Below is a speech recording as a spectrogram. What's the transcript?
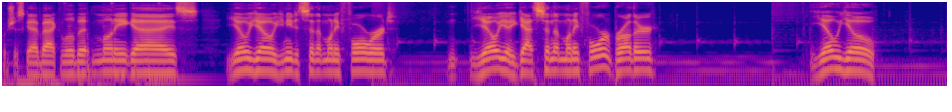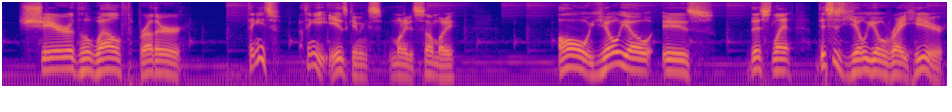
Push this guy back a little bit. Money, guys. Yo, yo, you need to send that money forward. Yo, yo, you gotta send that money forward, brother. Yo, yo. Share the wealth, brother. I think he's I think he is giving money to somebody. Oh, Yo Yo is this land. This is Yo Yo right here.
